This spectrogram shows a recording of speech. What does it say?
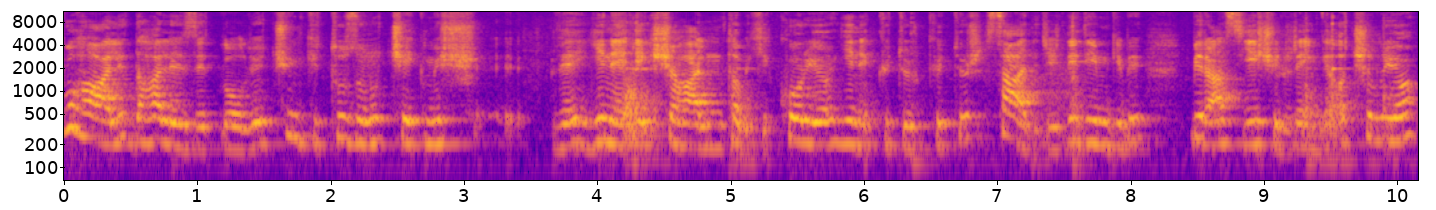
Bu hali daha lezzetli oluyor. Çünkü tuzunu çekmiş ve yine ekşi halini tabii ki koruyor. Yine kütür kütür. Sadece dediğim gibi biraz yeşil rengi açılıyor.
